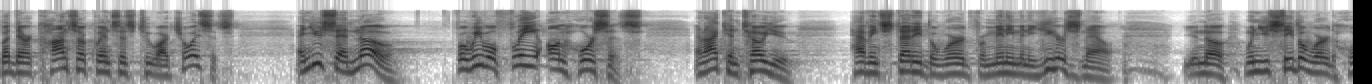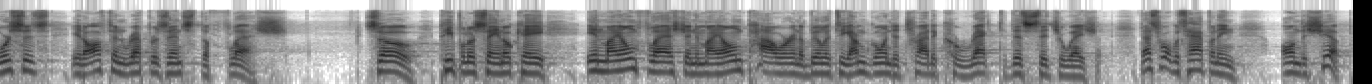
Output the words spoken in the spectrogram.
But there are consequences to our choices. And you said, No, for we will flee on horses. And I can tell you, having studied the word for many, many years now, you know, when you see the word horses, it often represents the flesh. So people are saying, okay, in my own flesh and in my own power and ability, I'm going to try to correct this situation. That's what was happening on the ship.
